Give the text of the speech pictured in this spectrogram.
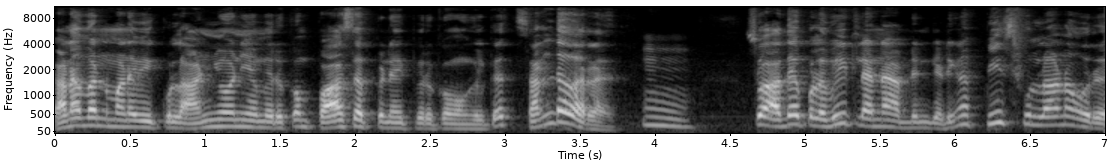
கணவன் மனைவிக்குள்ள அந்யோன்யம் இருக்கும் பாச பிணைப்பு இருக்கும் உங்களுக்கு சண்டை வராது. ஸோ அதே போல் வீட்டில் என்ன அப்படின்னு கேட்டிங்கன்னா பீஸ்ஃபுல்லான ஒரு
